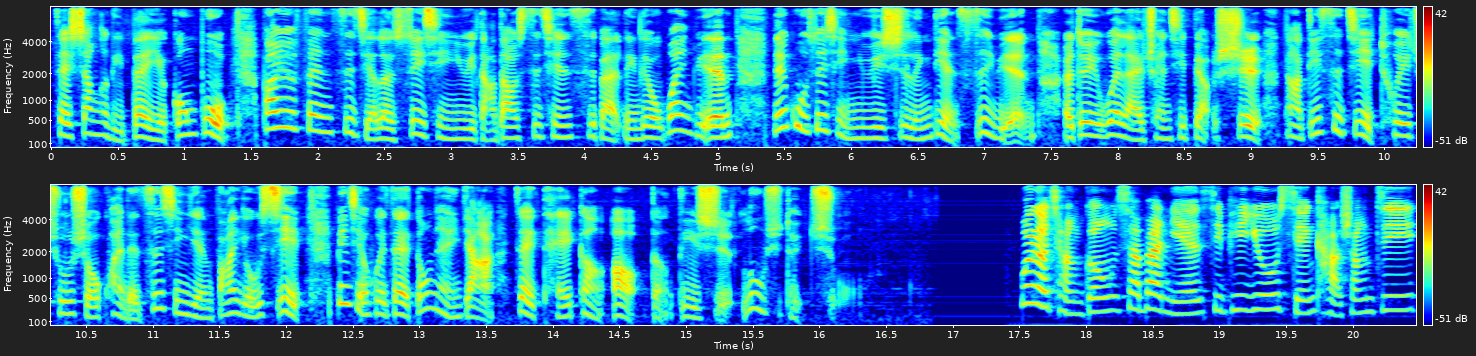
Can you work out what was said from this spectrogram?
在上个礼拜也公布，八月份自结了税前盈余达到四千四百零六万元，每股税前盈余是零点四元。而对于未来，传奇表示，那第四季。推出首款的自行研发游戏，并且会在东南亚、在台港澳等地市陆续推出。为了抢攻下半年 CPU 显卡商机，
